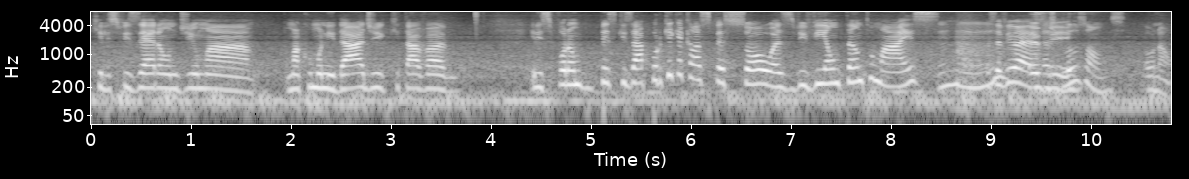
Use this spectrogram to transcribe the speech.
que eles fizeram de uma, uma comunidade que estava. Eles foram pesquisar por que, que aquelas pessoas viviam tanto mais. Uhum. Você viu essa? Eu As vi. Blue Zones, ou não?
